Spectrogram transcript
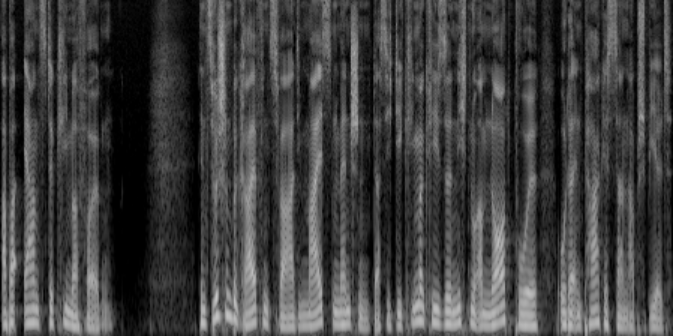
aber ernste Klimafolgen. Inzwischen begreifen zwar die meisten Menschen, dass sich die Klimakrise nicht nur am Nordpol oder in Pakistan abspielt,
